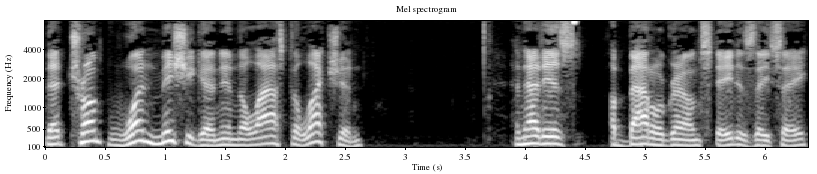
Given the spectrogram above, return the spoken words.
that Trump won Michigan in the last election, and that is a battleground state, as they say.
